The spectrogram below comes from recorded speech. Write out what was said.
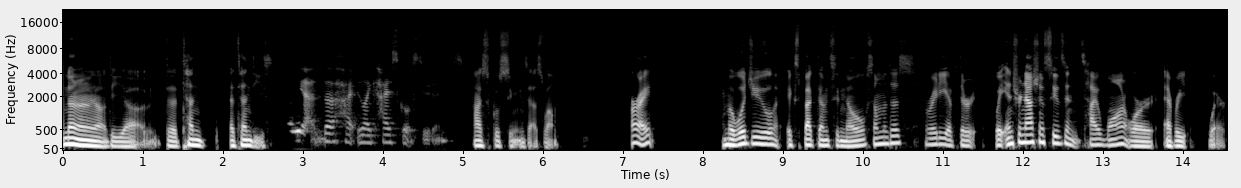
No, no, no, no the uh the attend attendees, Oh, yeah, the high, like high school students. high school students as well. All right. But would you expect them to know some of this already if they're wait, international students in Taiwan or everywhere?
